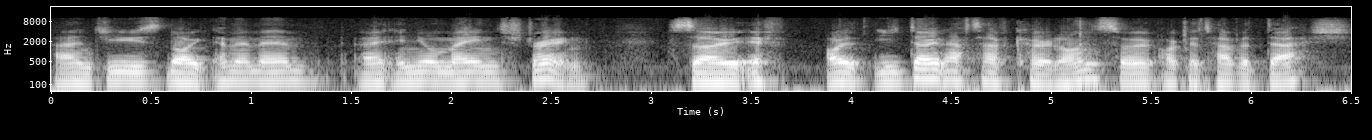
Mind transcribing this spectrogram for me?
and use like MMM uh, in your main string. So if I, you don't have to have colons, so I could have a dash.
